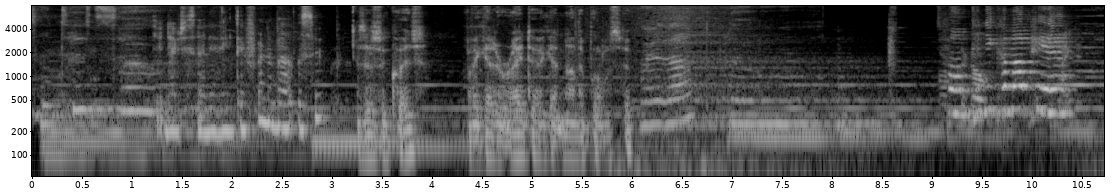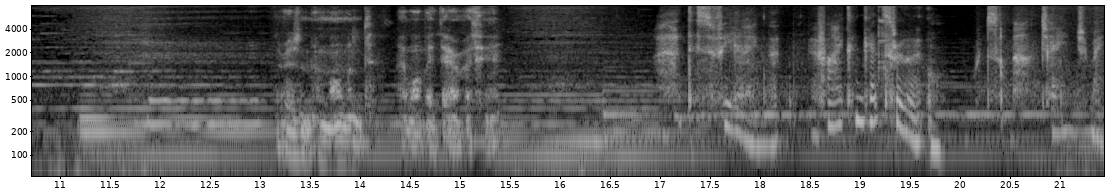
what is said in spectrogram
Did you notice anything different about the soup? Is this a quiz? If I get it right, do I get another bowl of soup? Tom, can you come up here? There isn't a moment I won't be there with you. I had this feeling that if I can get through it all, it would somehow change me.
